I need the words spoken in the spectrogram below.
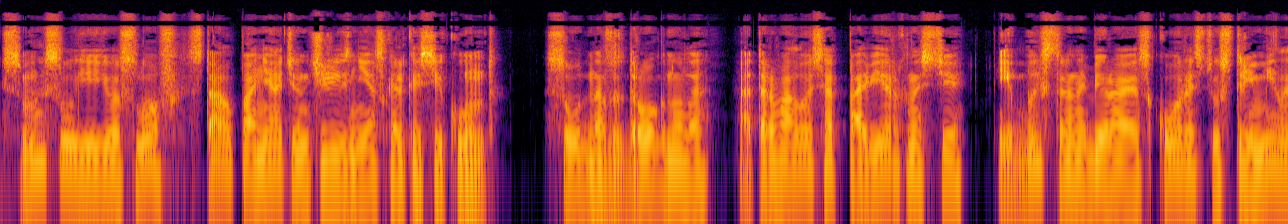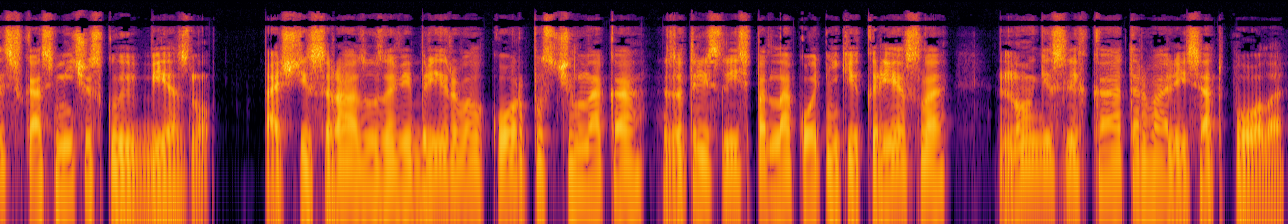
Смысл ее слов стал понятен через несколько секунд. Судно вздрогнуло, оторвалось от поверхности и, быстро набирая скорость, устремилась в космическую бездну. Почти сразу завибрировал корпус челнока, затряслись подлокотники кресла, ноги слегка оторвались от пола.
